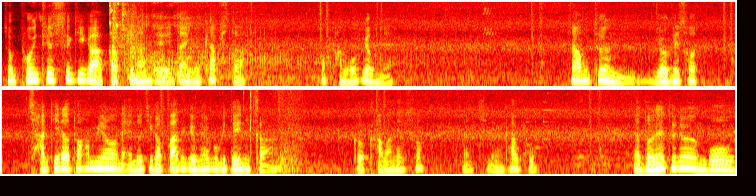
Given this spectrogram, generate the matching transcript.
저 포인트 쓰기가 아깝긴 한데 일단 이렇게 합시다. 어, 방법이 없네. 자 아무튼 여기서 자기라도 하면 에너지가 빠르게 회복이 되니까 그거 감안해서 일단 진행을 하고 야 너네들은 뭐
